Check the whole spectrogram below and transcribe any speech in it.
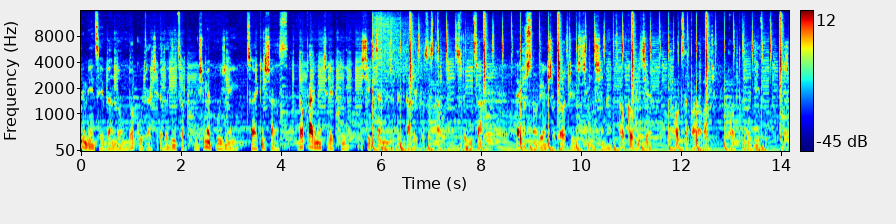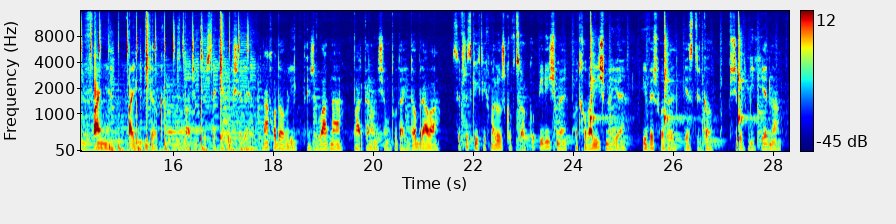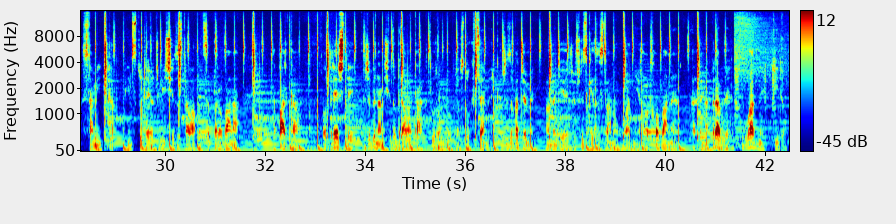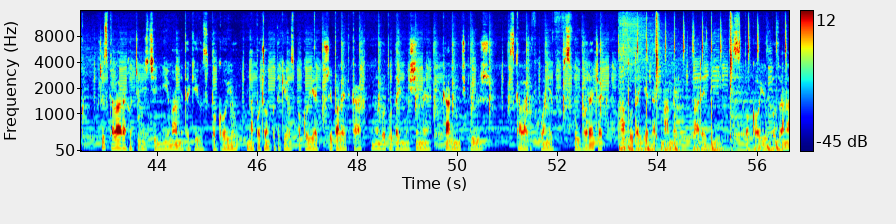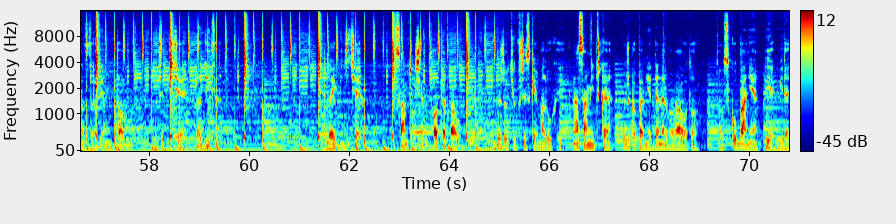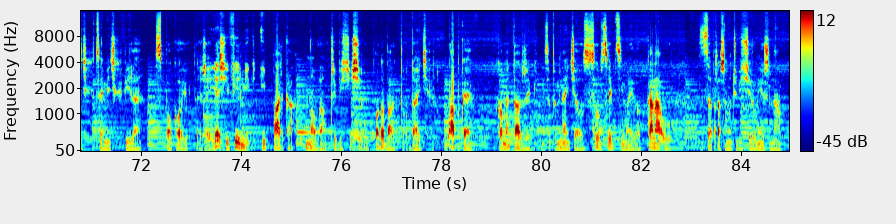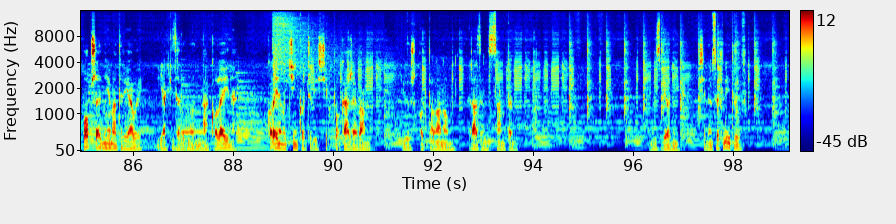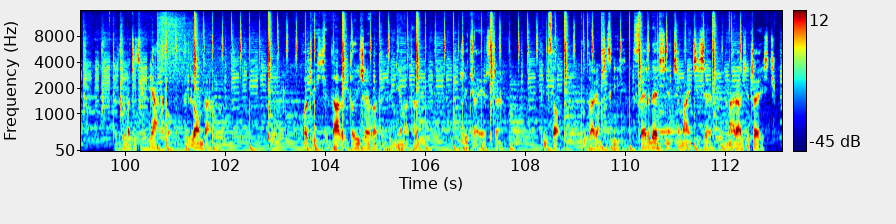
tym więcej będą dokuczać rodzicom. Musimy później co jakiś czas dokarmiać rybki, jeśli chcemy, żeby dalej pozostały z rodzicami. Jak już są większe, to oczywiście musimy całkowicie odseparować od rodziców. Fajnie, fajny widok, zobaczyć coś takiego u siebie na hodowli. Także ładna parka nam się tutaj dobrała. Ze wszystkich tych maluszków, co kupiliśmy, odchowaliśmy je i wyszło, że jest tylko wśród nich jedna samiczka, więc tutaj oczywiście została odseparowana ta parka od reszty, żeby nam się dobrała ta, którą po prostu chcemy. Także zobaczymy. Mam nadzieję, że wszystkie zostaną ładnie odchowane, ale naprawdę ładny widok. Przy skalarach oczywiście nie mamy takiego spokoju. Na początku takiego spokoju jak przy paletkach, no bo tutaj musimy karmić, gdy już skalar wchłonie w swój woreczek, a tutaj jednak mamy parę dni spokoju, bo za nas zrobią to oczywiście rodzice. Tutaj widzicie samczyk się oczepał, wyrzucił wszystkie maluchy na samiczkę, już go pewnie denerwowało to, to skubanie i jak widać chce mieć chwilę spokoju. Także jeśli filmik i parka nowa oczywiście się podoba, to dajcie łapkę, komentarzyk, nie zapominajcie o subskrypcji mojego kanału. Zapraszam oczywiście również na poprzednie materiały, jak i zarówno na kolejne. W kolejnym odcinku oczywiście pokażę Wam już odpaloną razem z sampem mój zbiornik 700 litrów. Też zobaczycie jak to wygląda. Oczywiście dalej dojrzewa, także nie ma tam życia jeszcze. Więc co? Pozdrawiam wszystkich serdecznie, trzymajcie się. Na razie, cześć.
